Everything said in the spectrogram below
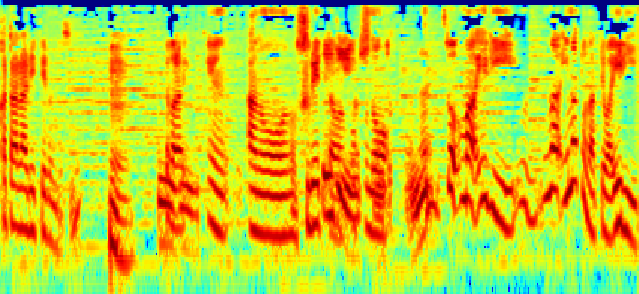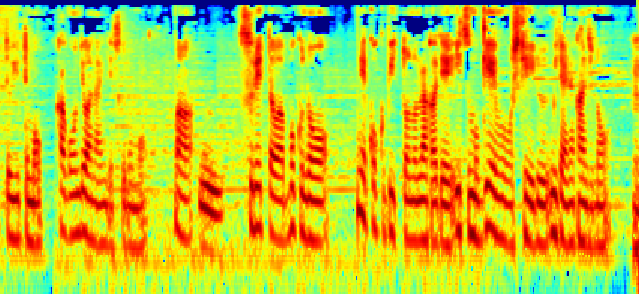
語られてるんですね。うん。だから、ううんん、あの、スレエッタはリーの僕のね。そう、まあ、エリー、うんまあ、今となってはエリーと言っても過言ではないんですけども、まあ、うん。スレッタは僕のね、コックピットの中でいつもゲームをしているみたいな感じの、うん。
